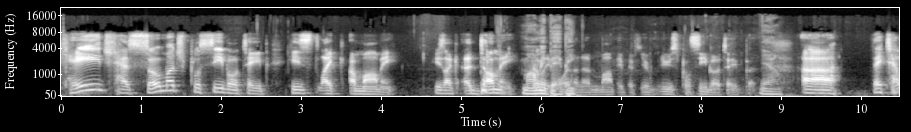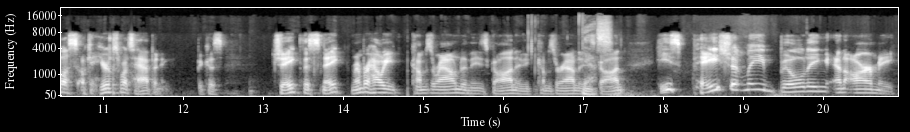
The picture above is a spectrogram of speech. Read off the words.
Cage has so much placebo tape, he's like a mommy. He's like a dummy, Mommy really baby. more than a mommy if you use placebo tape. But yeah. uh, they tell us, okay, here's what's happening because Jake the Snake, remember how he comes around and he's gone, and he comes around and Yes. he's gone. He's patiently building an army.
